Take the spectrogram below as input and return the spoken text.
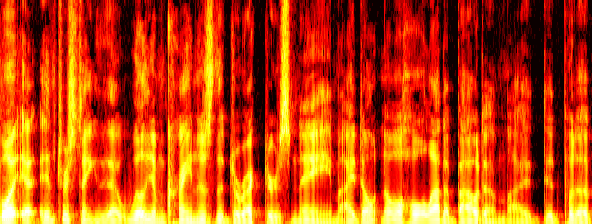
Well, uh, interesting that William Crain is the director's name. I don't know a whole lot about him. I did put a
